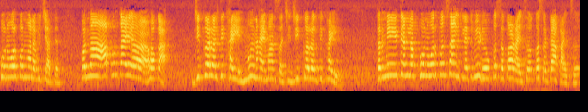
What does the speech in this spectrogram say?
फोनवर पण मला विचारतात. पण आपण काय हो का? जी करल ती खाईल म्हण आहे माणसाची जी करल ती खाईल. तर मी त्यांना फोनवर पण सांगितलेत व्हिडिओ कसं काढायचं कसं टाकायचं?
